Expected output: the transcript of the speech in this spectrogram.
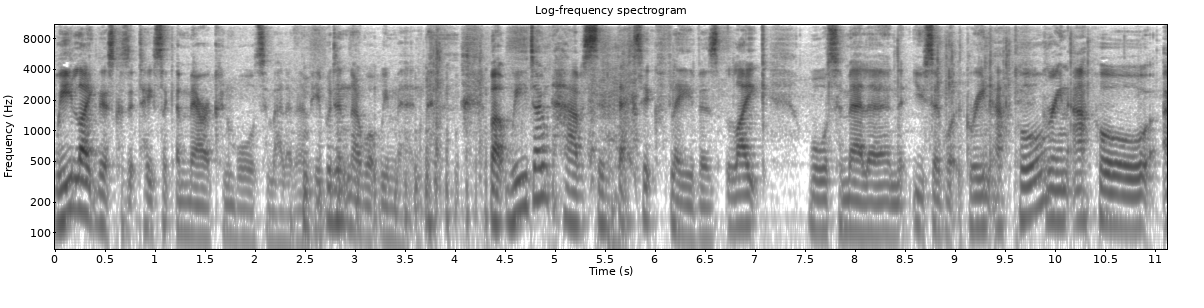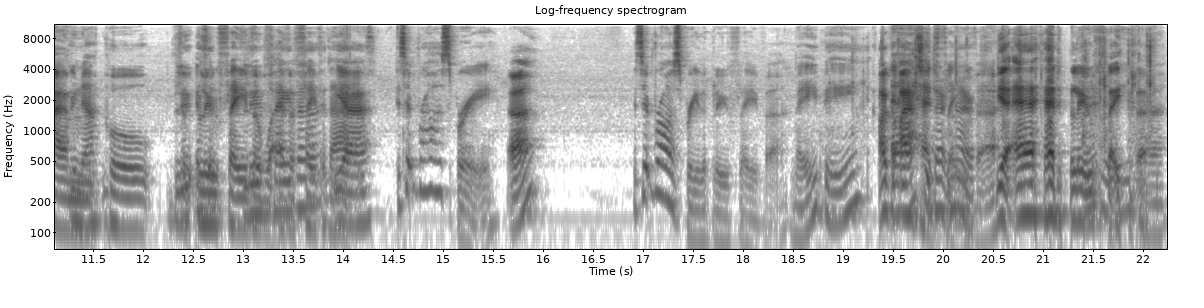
we like this because it tastes like American watermelon, and people didn't know what we meant. but we don't have synthetic flavors like watermelon. You said what? Green apple. Green apple. Um, Green apple. Blue, blue flavor. blue whatever flavour? flavor that. Yeah. is. Is it raspberry? Uh? Is it raspberry the blue flavor? Maybe. I, I actually Airhead don't flavour. know. Yeah, airhead blue flavour.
